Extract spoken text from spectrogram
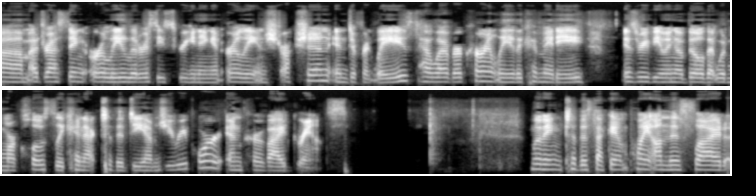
um, addressing early literacy screening and early instruction in different ways. However, currently the committee is reviewing a bill that would more closely connect to the DMG report and provide grants. Moving to the second point on this slide,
